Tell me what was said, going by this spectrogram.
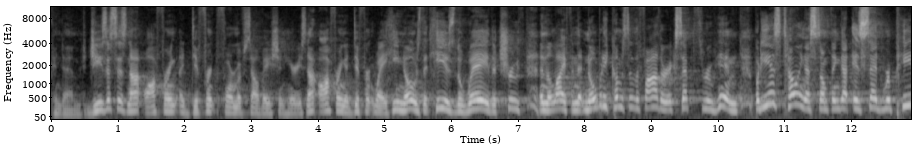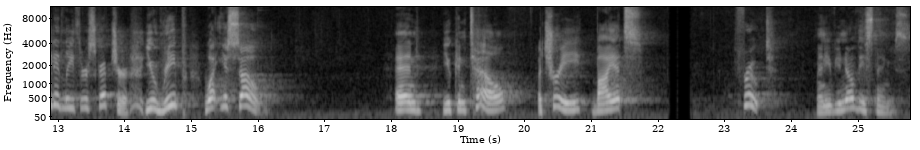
condemned. Jesus is not offering a different form of salvation here. He's not offering a different way. He knows that He is the way, the truth, and the life, and that nobody comes to the Father except through Him. But He is telling us something that is said repeatedly through Scripture you reap what you sow. And you can tell a tree by its fruit. Many of you know these things.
